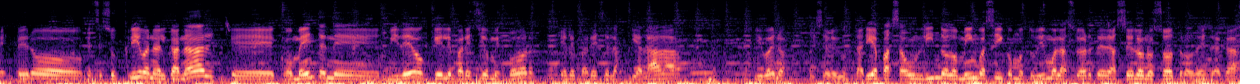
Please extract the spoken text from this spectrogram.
Espero que se suscriban al canal, que comenten el video qué les pareció mejor, qué les parece las pialadas. Y bueno, si se les gustaría pasar un lindo domingo así como tuvimos la suerte de hacerlo nosotros desde acá.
